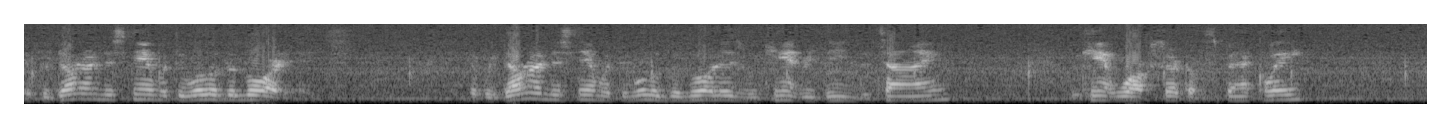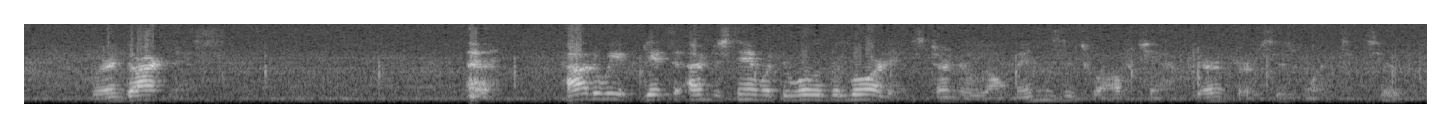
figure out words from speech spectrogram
if we don't understand what the will of the Lord is. If we don't understand what the will of the Lord is, we can't redeem the time. We can't walk circumspectly. We're in darkness. How do we get to understand what the will of the Lord is? Turn to Romans, the 12th chapter, verses 1 to 2.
